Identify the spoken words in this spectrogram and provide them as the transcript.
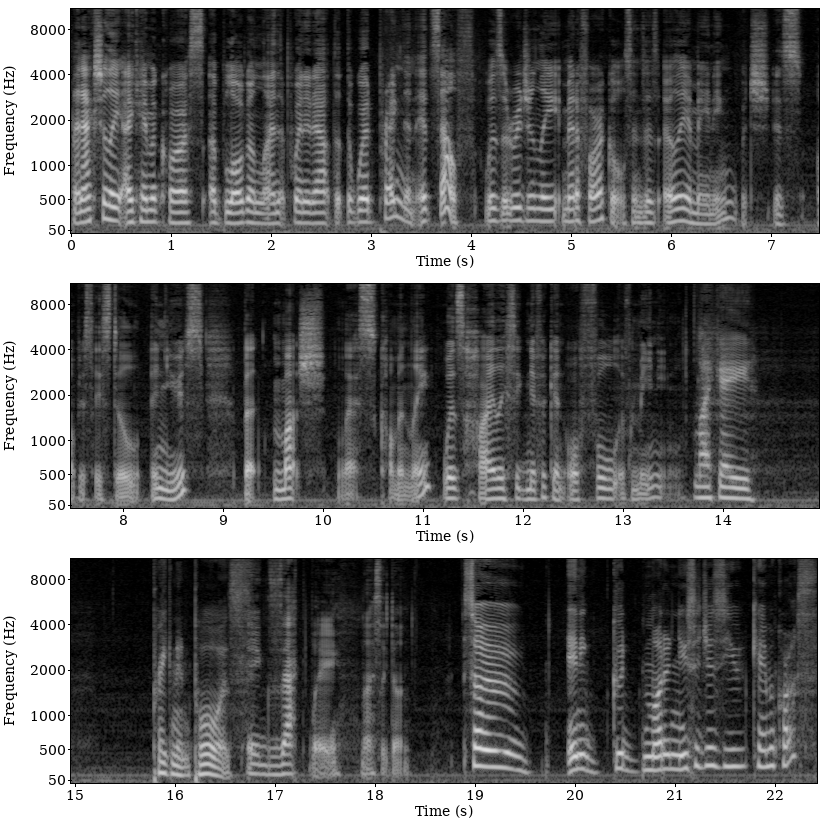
And actually, I came across a blog online that pointed out that the word pregnant itself was originally metaphorical, since its earlier meaning, which is obviously still in use, but much less commonly, was highly significant or full of meaning. Like a pregnant pause. Exactly. Nicely done. So, any good modern usages you came across?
